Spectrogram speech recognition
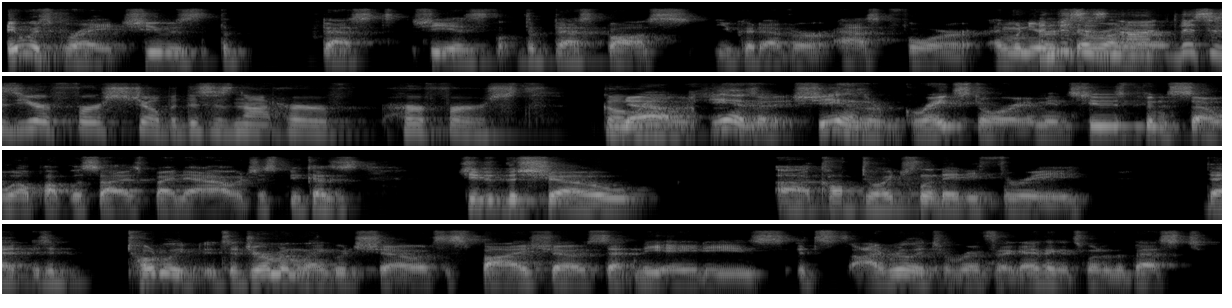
It was great. She was the best. She is the best boss you could ever ask for. And when you're and this is showrunner, not this is your first show, but this is not her her first. Go no, round. she has a she has a great story. I mean, she's been so well publicized by now, just because she did the show uh, called Deutschland '83. That is a totally it's a German language show. It's a spy show set in the '80s. It's I really terrific. I think it's one of the best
